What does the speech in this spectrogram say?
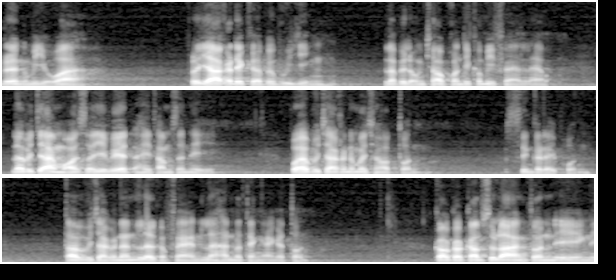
เรื่องก็มีอยู่ว่าภรรยาก็ได้เกิดเป็นผู้หญิง แล้วไปหลงชอบคนที่เขามีแฟนแล้ว แล้วไปจ้างหมอสายเวทให้ทำเสน่ห์ เพื่อให้ผู้ชายคนนั้นมาชอบตน ซึ่งก็ได้ผลทำให้ผู้ชายคนนั้นเลิกกับแฟนและหันมาแต่งงานกับตนก่อกับกรรมสุราของตนเองใน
